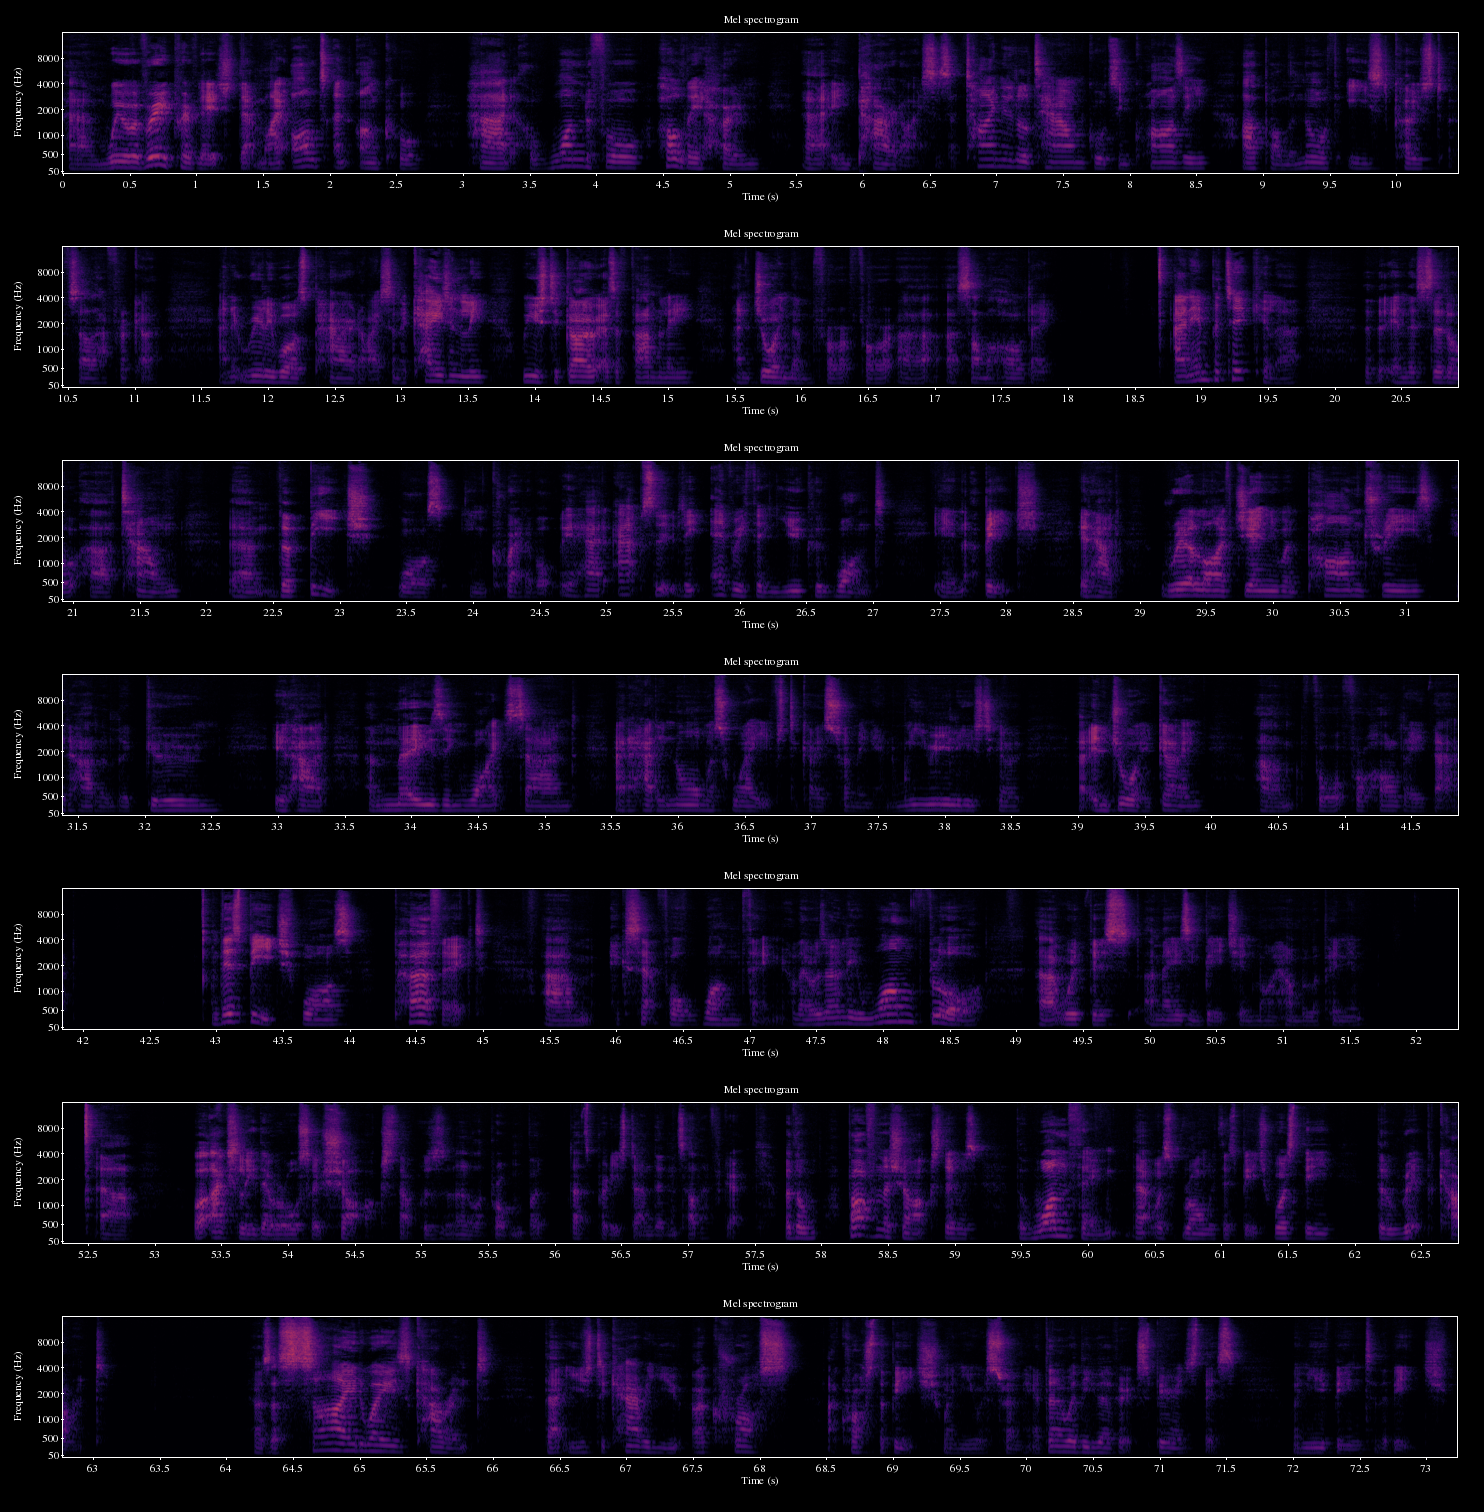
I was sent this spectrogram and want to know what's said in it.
um, we were very privileged that my aunt and uncle had a wonderful holiday home uh, in Paradise. It's a tiny little town called Zinkwazi up on the northeast coast of South Africa and it really was paradise. And occasionally we used to go as a family and join them for, for uh, a summer holiday. And in particular, in this little uh, town, um, the beach was incredible. It had absolutely everything you could want in a beach. It had real life genuine palm trees, it had a lagoon, it had amazing white sand, and it had enormous waves to go swimming in. We really used to go uh, enjoy going um, for, for a holiday there. This beach was perfect um, except for one thing. There was only one flaw uh, with this amazing beach in my humble opinion. Uh, well, actually, there were also sharks. That was another problem, but that's pretty standard in South Africa. But the, apart from the sharks, there was the one thing that was wrong with this beach was the, the rip current. There was a sideways current that used to carry you across across the beach when you were swimming. I don't know whether you've ever experienced this when you've been to the beach.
